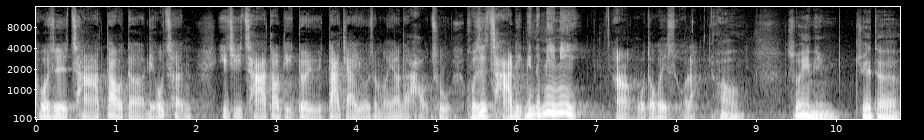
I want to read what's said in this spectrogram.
或者是茶道的流程，以及茶到底对于大家有什么样的好处，或是茶里面的秘密啊，我都会说了。好，所以你觉得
